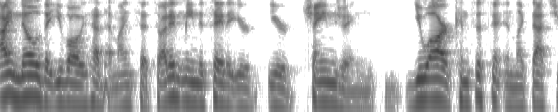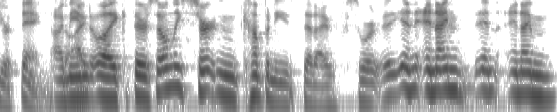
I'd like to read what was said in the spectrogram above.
I I know that you've always had that mindset. So I didn't mean to say that you're you're changing. You are consistent and like that's your thing. I So mean, like, there's only certain companies that I've sort of, and and I'm and and I'm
